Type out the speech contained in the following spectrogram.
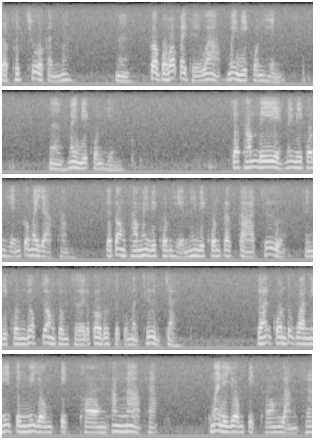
ประพฤติชั่วกันมากนะก็เพราะไปถือว่าไม่มีคนเห็นไม่มีคนเห็น จะทำดีไม่มีคนเห็นก็ไม่อยากทำจะต้องทำให้มีคนเห็น ให้มีคนประกาศชื่อ ให้มีคนยกย่องชมเชย แล้วก็รู้สึกว่ามันชื่นใจ ฉะนั้นคนทุกวันนี้จึงนิยมปิดทองข้างหน้าพระ ไม่นิยมปิดทองหลังพระ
